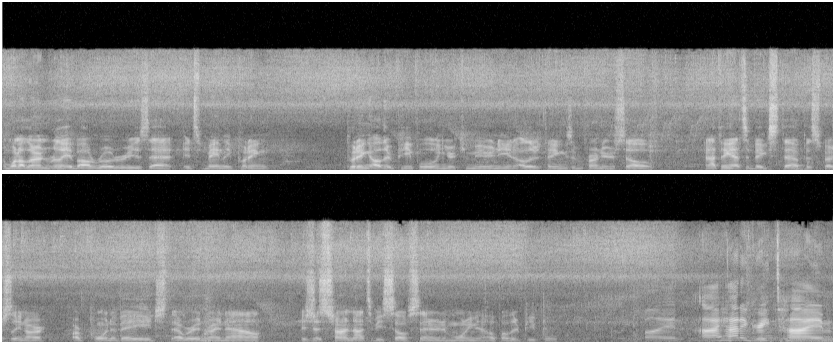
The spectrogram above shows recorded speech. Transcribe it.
And what I learned really about Rotary is that it's mainly putting putting other people in your community and other things in front of yourself. And I think that's a big step, especially in our, our point of age that we're in right now, is just trying not to be self-centered and wanting to help other people. Really fun. I had a great time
